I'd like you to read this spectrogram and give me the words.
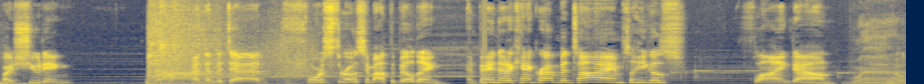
by shooting, and then the dad force throws him out the building, and Bayonetta can't grab him in time, so he goes flying down. Well,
